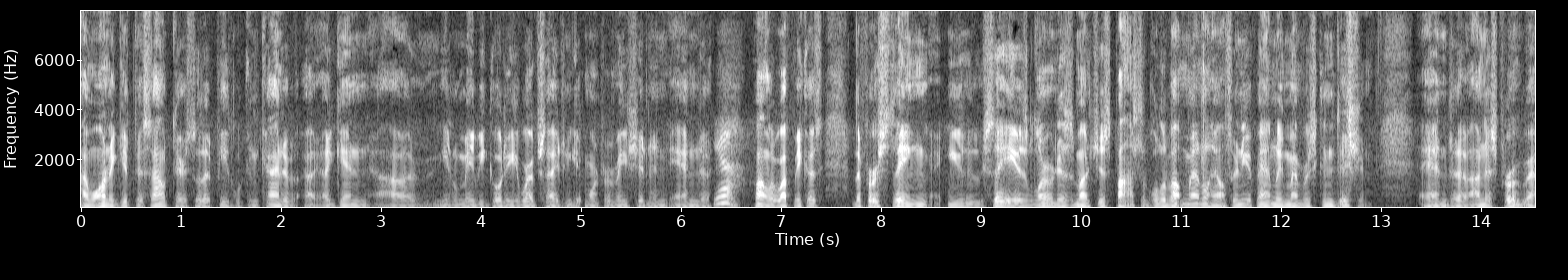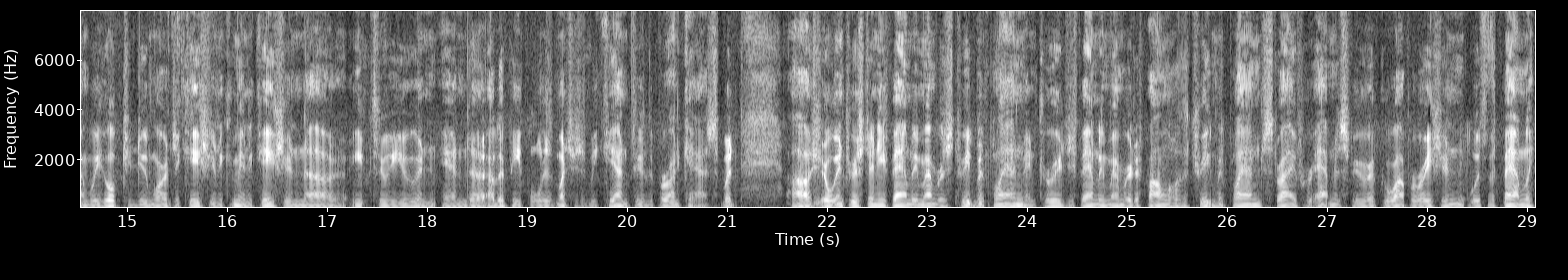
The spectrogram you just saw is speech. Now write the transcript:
I want to get this out there so that people can kind of, uh, again, uh, you know, maybe go to your website and get more information and, and uh, yeah. follow up. Because the first thing you say is learn as much as possible about mental health and your family member's condition. And uh, on this program, we hope to do more education and communication uh, through you and, and uh, other people as much as we can through the broadcast. But uh, show interest in your family member's treatment plan, encourage your family member to follow the treatment plan, strive for atmosphere of cooperation with the family,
